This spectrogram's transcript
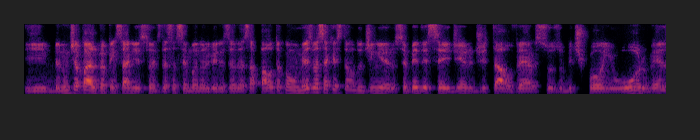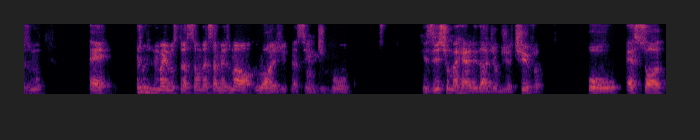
E eu não tinha parado para pensar nisso antes dessa semana organizando essa pauta, como mesmo essa questão do dinheiro, CBDC, dinheiro digital versus o Bitcoin, o ouro mesmo, é uma ilustração dessa mesma lógica, assim, tipo, existe uma realidade objetiva ou é só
